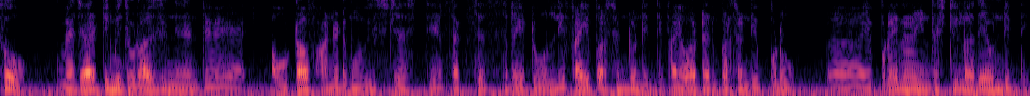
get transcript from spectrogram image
సో మెజారిటీ మీరు చూడాల్సింది ఏంటంటే అవుట్ ఆఫ్ హండ్రెడ్ మూవీస్ చేస్తే success rate only five percent ఉండిద్ది. ఫైవ్ ఆర్ టెన్ పర్సెంట్ ఎప్పుడు ఎప్పుడైనా ఇండస్ట్రీలో అదే ఉండిద్ది.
